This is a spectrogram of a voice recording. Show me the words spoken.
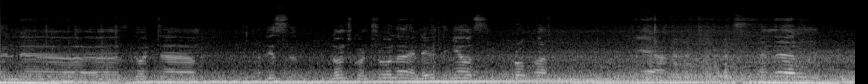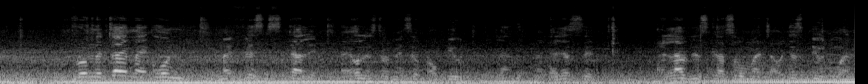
and uh, it's got uh, this launch controller and everything else proper. Yeah. And then from the time I owned my first Starlet, I always told myself I'll build the Like I just said, I love this car so much, I'll just build one.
